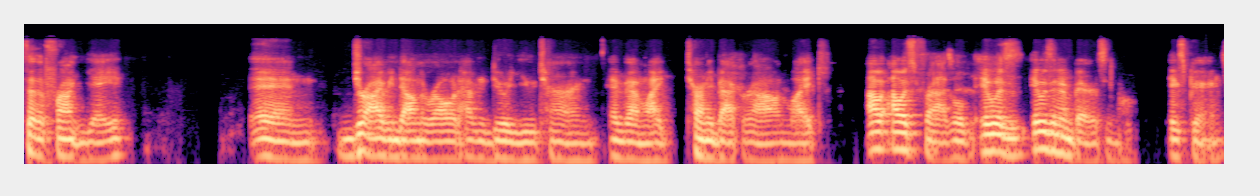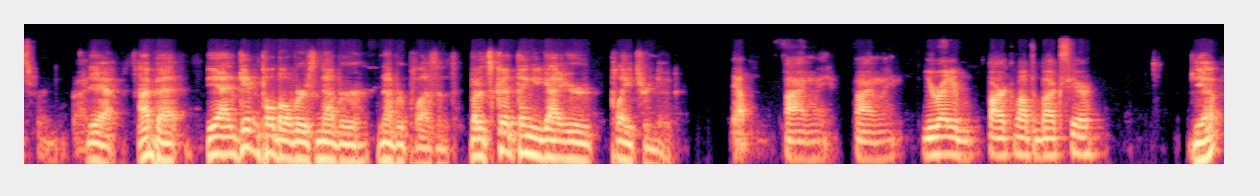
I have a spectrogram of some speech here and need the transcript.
to the front gate and driving down the road, having to do a U-turn, and then like turning back around. Like I, I was frazzled. It was it was an embarrassing experience for me. But yeah, I bet. Yeah, getting pulled over is never, never pleasant, but it's a good thing you got your plates renewed. yep, finally, finally. You ready to bark about the Bucks here? Yep.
